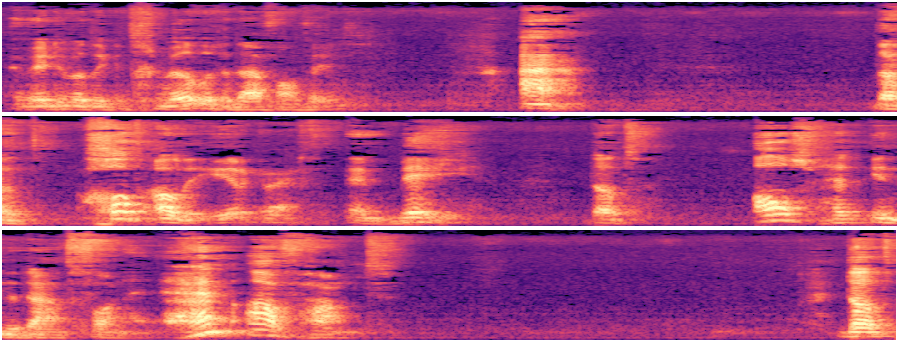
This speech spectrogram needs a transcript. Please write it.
En weet u wat ik het geweldige daarvan vind? A. Dat God alle eer krijgt. En B. Dat als het inderdaad van Hem afhangt dat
